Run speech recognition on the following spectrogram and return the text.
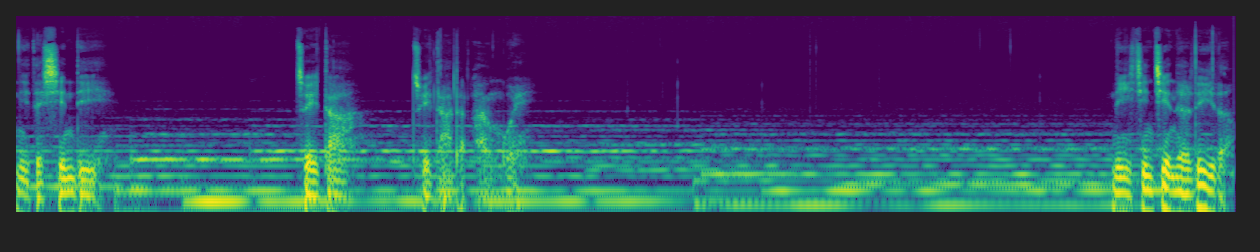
你的心里最大、最大的安慰。你已经尽了力了，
